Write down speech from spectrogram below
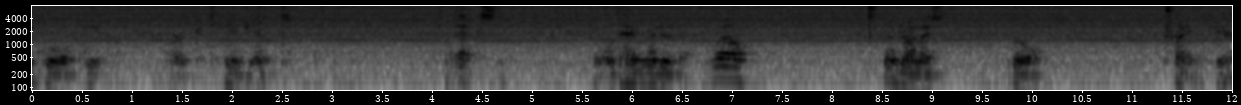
equal the arctangent of x. Okay, what the heck are we going to do with that? Well, I'm going to draw a nice little triangle here.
